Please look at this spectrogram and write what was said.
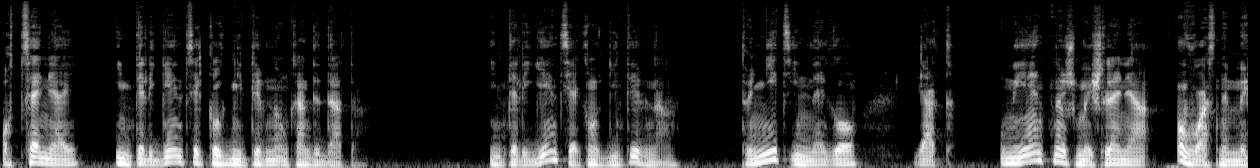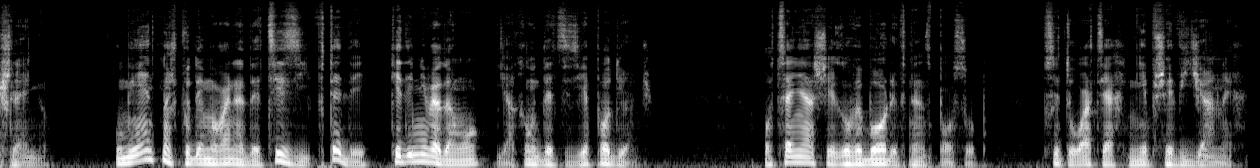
oceniaj inteligencję kognitywną kandydata. Inteligencja kognitywna to nic innego jak umiejętność myślenia o własnym myśleniu. Umiejętność podejmowania decyzji wtedy, kiedy nie wiadomo, jaką decyzję podjąć. Oceniasz jego wybory w ten sposób, w sytuacjach nieprzewidzianych,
